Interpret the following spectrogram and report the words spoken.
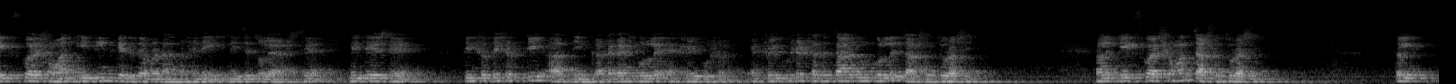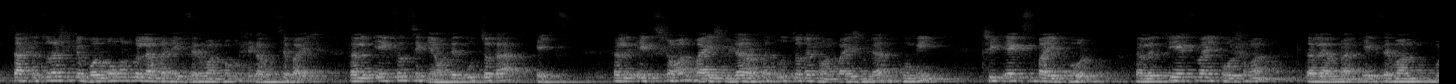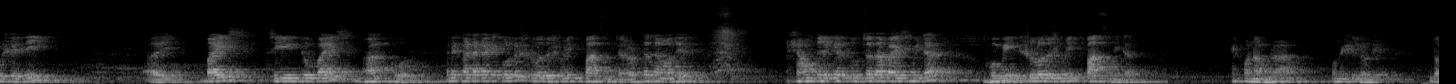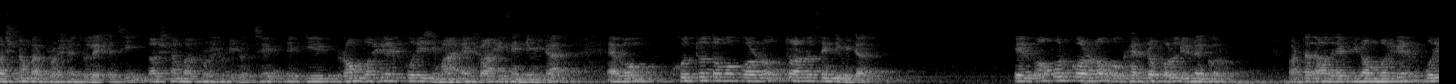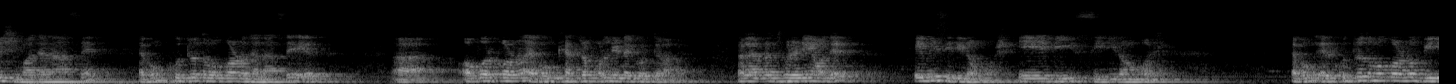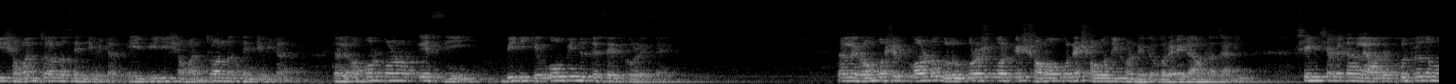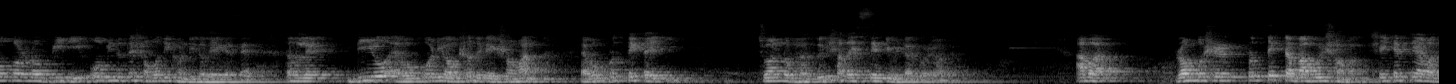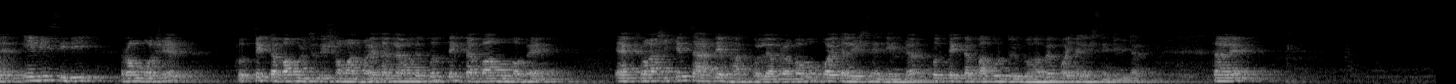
x স্কয়ার সমান এই 3 কে যদি আমরা ডান পাশে নেই, নিচে চলে আসছে। নিচে এসে 363 আর 3 কাটাকাটি করলে 121 হয়। 121 এর সাথে 4 গুণ করলে 484 তাহলে x স্কয়ার সমান 484 তাহলে 484 কে বর্গমূল করলে আমরা x এর মান পাবো, সেটা হচ্ছে 22 তাহলে x হচ্ছে কি? আমাদের উচ্চতা x তাহলে x সমান 22 মিটার, অর্থাৎ উচ্চতা সমান 22 মিটার, ভূমি 3x 4 তাহলে 3x 4 সমান, তাহলে আমরা x এর মান বসিয়ে দিই, এই 22 3 ইনটু 22 ভাগ 4 এখানে কাটাকাটি করলে 16.5 মিটার, অর্থাৎ আমাদের সামুদ্রিকের উচ্চতা 22 মিটার, ভূমি 16.5 মিটার। এখন আমরা অনুশীলনের 10 নম্বর প্রশ্নে চলে এসেছি। 10 নম্বর প্রশ্নটি হচ্ছে, একটি রম্বসের পরিসীমা 180 সেন্টিমিটার এবং ক্ষুদ্রতম কর্ণ 54 সেন্টিমিটার। এর অপর কর্ণ ও ক্ষেত্রফল নির্ণয় করো। অর্থাৎ আমাদের একটি রম্বসের পরিসীমা জানা আছে এবং ক্ষুদ্রতম কর্ণ জানা আছে, এর অপর কর্ণ এবং ক্ষেত্রফল নির্ণয় করতে হবে। তাহলে আমরা ধরে নিই আমাদের ABCD rhombus A B C D rhombus এবং এর ক্ষুদ্রতম কর্ণ বিডি সমান 54 সেন্টিমিটার, এই বিডি সমান 54 সেন্টিমিটার। তাহলে অপর কর্ণ এসি বিডি কে ও বিন্দুতে ছেদ করেছে। তাহলে রম্বসের কর্ণগুলো পরস্পরকে সমকোণে সমদ্বিখণ্ডিত করে, এটা আমরা জানি। সেই হিসাবে তাহলে আমাদের ক্ষুদ্রতম কর্ণ বিডি ও বিন্দুতে সমদ্বিখণ্ডিত হয়ে গেছে। তাহলে বিও এবং ওডি অংশ দুটোই সমান এবং প্রত্যেকটাই কি? চুয়ান্ন ভাগ দুই, সাতাইশ সেন্টিমিটার করে হবে। আবার রম্বসের প্রত্যেকটা বাহুই সমান। সেই ক্ষেত্রে আমাদের এবিসিডি রম্বসের প্রত্যেকটা বাহু যদি সমান হয়, তাহলে আমাদের প্রত্যেকটা বাহু হবে একশো আশিকে চার দিয়ে ভাগ করলে আমরা পাবো পঁয়তাল্লিশ সেন্টিমিটার। প্রত্যেকটা বাহুর দৈর্ঘ্য হবে পঁয়তাল্লিশ সেন্টিমিটার। তাহলে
